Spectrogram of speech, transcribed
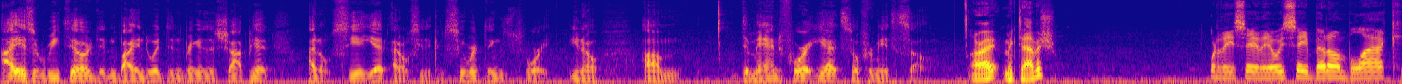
I as a retailer didn't buy into it, didn't bring it in the shop yet. I don't see it yet. I don't see the consumer things for it, you know, um, demand for it yet. So for me, it's a sell. All right, McTavish. what do they say? They always say bet on black.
